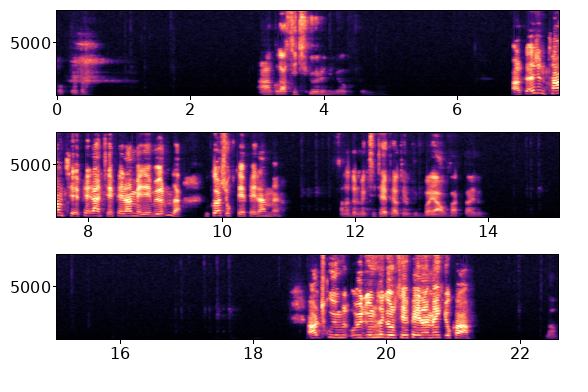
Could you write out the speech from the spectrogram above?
Topladım. Aa glass hiç görünmüyor. Arkadaşım tamam TP'len TP'lenme demiyorum da bu kadar çok TP'lenme. Sana dönmek için TP atıyorum çünkü bayağı uzaktaydım. Artık uyum- uyuduğumuza göre TP'lenmek yok ha. Tamam.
